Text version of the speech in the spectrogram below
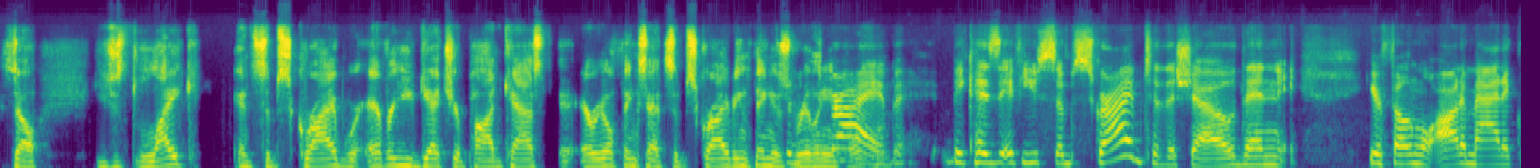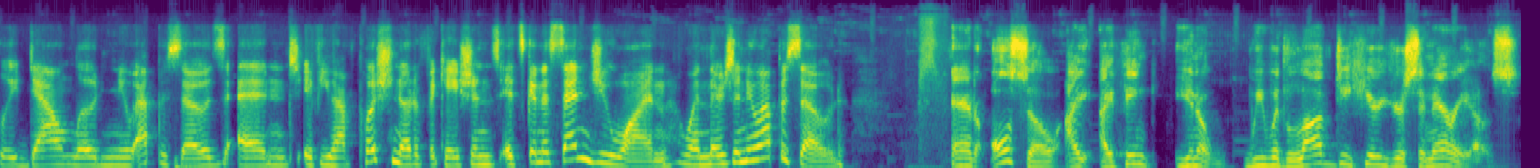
So you just like and subscribe wherever you get your podcast. Ariel thinks that subscribing thing is really important. because if you subscribe to the show, then your phone will automatically download new episodes. And if you have push notifications, it's going to send you one when there's a new episode. And also, I, I think, you know, we would love to hear your scenarios,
